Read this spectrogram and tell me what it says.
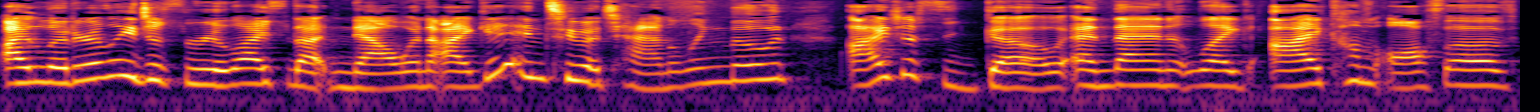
I literally just realized that now when I get into a channeling mode, I just go and then like I come off of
